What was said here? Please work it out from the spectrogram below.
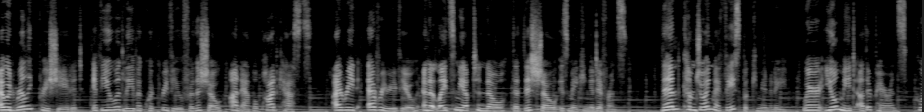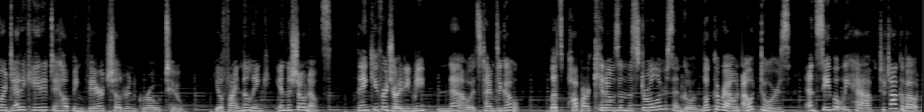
I would really appreciate it if you would leave a quick review for the show on Apple Podcasts. I read every review, and it lights me up to know that this show is making a difference. Then come join my Facebook community, where you'll meet other parents who are dedicated to helping their children grow too. You'll find the link in the show notes. Thank you for joining me. Now it's time to go. Let's pop our kiddos in the strollers and go look around outdoors and see what we have to talk about.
